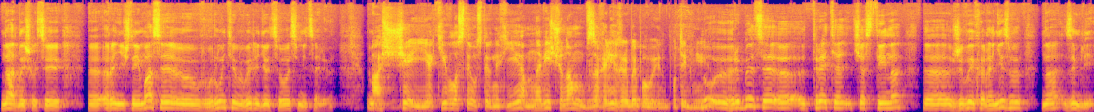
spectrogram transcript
надлишок цієї е, органічної маси в ґрунті в вигляді цього міцелію. А ще які властивості в них є? Навіщо нам взагалі гриби потрібні? Ну, гриби це третя частина живих організмів на землі.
